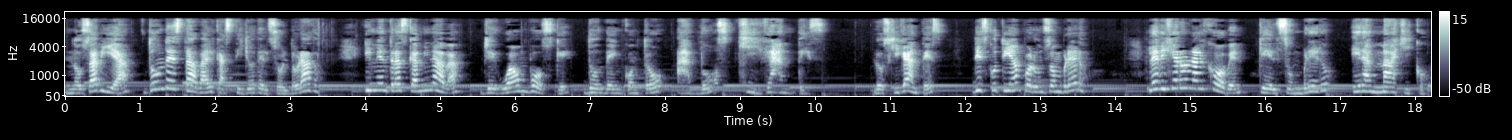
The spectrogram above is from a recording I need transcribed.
No sabía dónde estaba el castillo del Sol Dorado, y mientras caminaba llegó a un bosque donde encontró a dos gigantes. Los gigantes discutían por un sombrero. Le dijeron al joven que el sombrero era mágico.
